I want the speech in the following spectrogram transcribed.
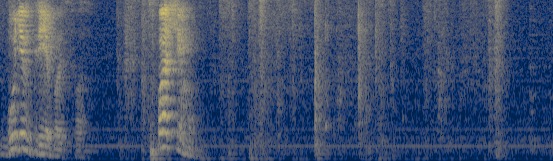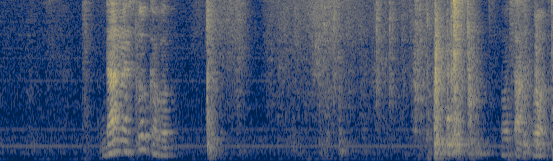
будем требовать с вас. Почему? Данная стулка вот. Вот так вот.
